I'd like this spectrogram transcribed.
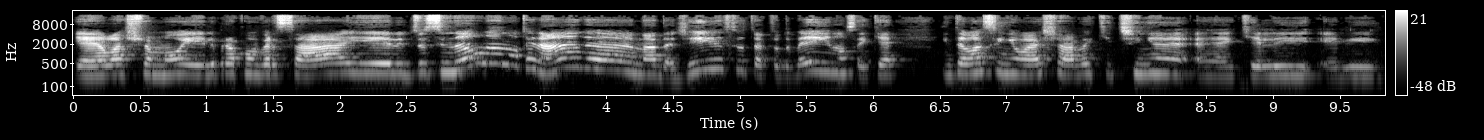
E aí ela chamou ele para conversar e ele disse assim: não, não, não tem nada, nada disso, tá tudo bem, não sei o que. Então, assim, eu achava que tinha é, que ele, ele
